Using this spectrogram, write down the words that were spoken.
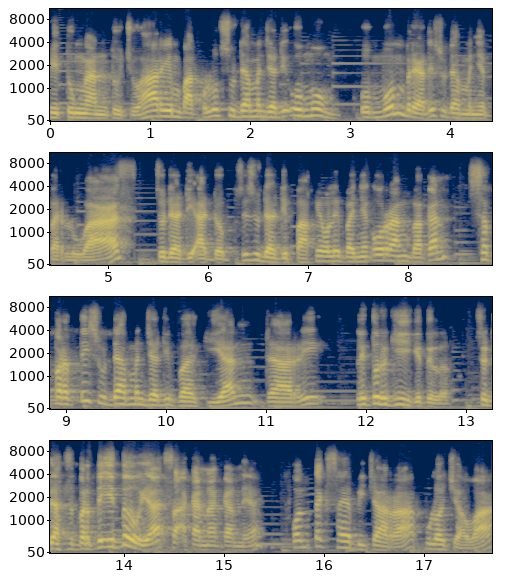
hitungan tujuh hari 40 sudah menjadi umum. Umum berarti sudah menyebar luas, sudah diadopsi, sudah dipakai oleh banyak orang, bahkan seperti sudah menjadi bagian dari liturgi gitu loh. Sudah seperti itu ya seakan-akan ya. Konteks saya bicara Pulau Jawa,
